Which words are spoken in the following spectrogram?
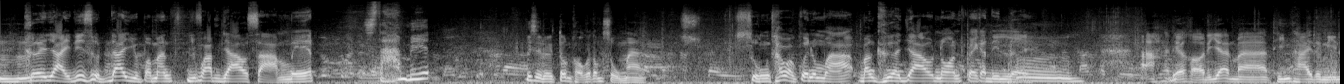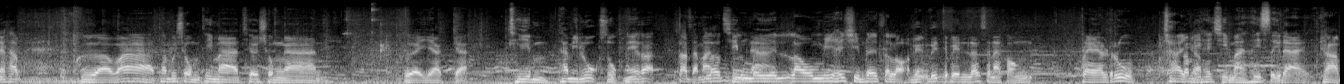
อือฮึเคยใหญ่ที่สุดได้อยู่ประมาณความยาว 3 เมตรสามเมตร ไม่สิเลยต้นเขาก็ต้องสูงมาก สูงเท่ากับกล้วยน้ำว้าบางเครือยาวนอนไปกระดินเลยอะเดี๋ยวขออนุญาตมาทิ้งท้ายตรงนี้นะครับ เผื่อว่าท่านผู้ชมที่มาเที่ยวชมงานเผื่ออยากจะชิม ถ้ามีลูกสุกเนี้ก็สามารถเราชิมได้มีเรามีให้ชิมได้ตลอด หรือหรือจะเป็นลักษณะของแปรรูปใช่ครับก็มีให้ชิมมาให้ซื้อได้ครับ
